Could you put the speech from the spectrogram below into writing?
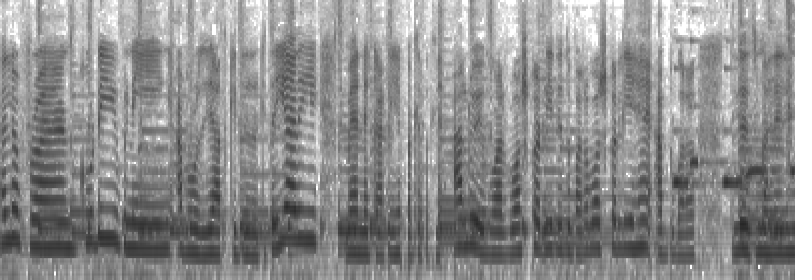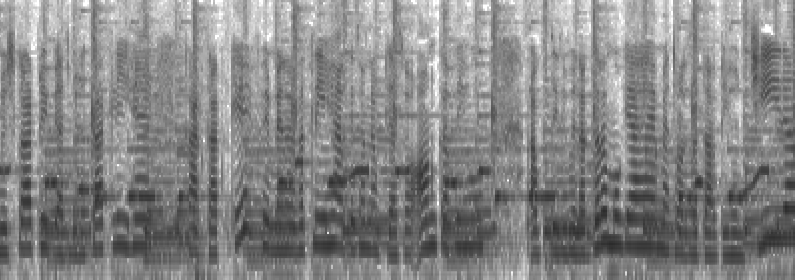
हेलो फ्रेंड्स गुड इवनिंग अब रोज़ रात की डिनर की तैयारी। मैंने काटी है पतले पतले आलू। एक बार वॉश कर लिए थे, दोबारा वॉश कर लिए हैं। अब दोबारा धीरे धीरे हरी मिर्च काट रही प्याज मैंने काट ली है। काट काट के फिर मैंने रख ली है। आपके सामने अब गैस ऑन कर रही हूँ। अब तेल मेरा गर्म हो गया है। मैं थोड़ा सा डालती हूँ जीरा।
